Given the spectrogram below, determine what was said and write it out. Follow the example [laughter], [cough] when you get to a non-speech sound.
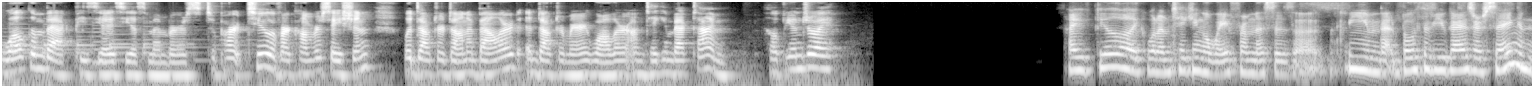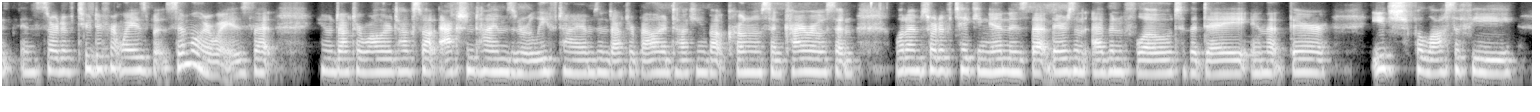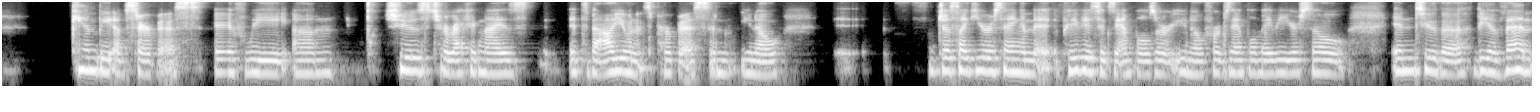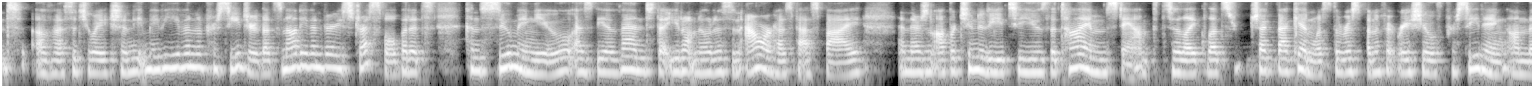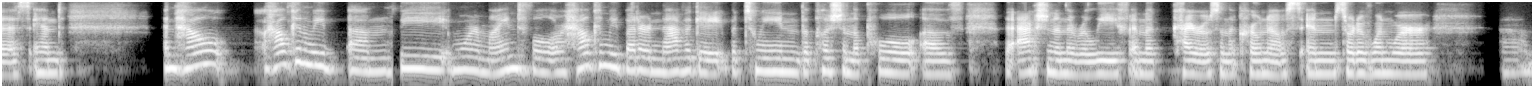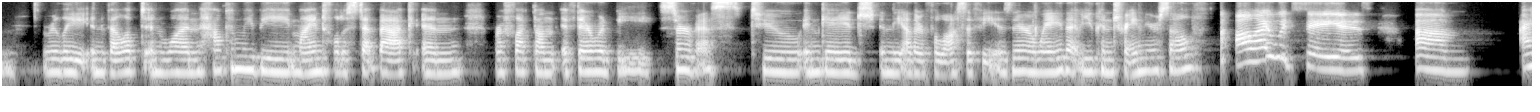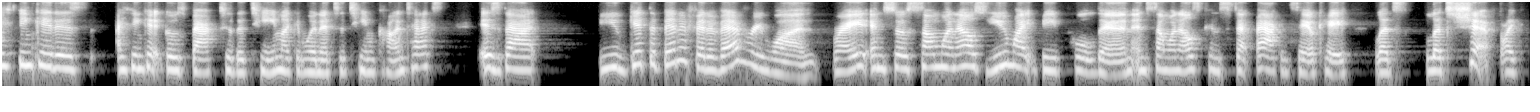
Welcome back, PCICS members, to part two of our conversation with Dr. Donna Ballard and Dr. Mary Waller on Taking Back Time. Hope you enjoy. I feel like what I'm taking away from this is a theme that both of you guys are saying in, in sort of two different ways, but similar ways. That, you know, Dr. Waller talks about action times and relief times, and Dr. Ballard talking about Chronos and Kairos. And what I'm sort of taking in is that there's an ebb and flow to the day, and that there, each philosophy can be of service if we um, choose to recognize its value and its purpose. And, you know, just like you were saying in the previous examples or you know for example maybe you're so into the the event of a situation maybe even a procedure that's not even very stressful but it's consuming you as the event that you don't notice an hour has passed by and there's an opportunity to use the time stamp to like let's check back in. What's the risk benefit ratio of proceeding on this? And and how how can we um, be more mindful or how can we better navigate between the push and the pull of the action and the relief and the kairos and the chronos? And sort of when we're um, really enveloped in one how can we be mindful to step back and reflect on if there would be service to engage in the other philosophy? Is there a way that you can train yourself? All i would say is um, i think it is I think it goes back to the team, like when it's a team context, is that you get the benefit of everyone, right? And so someone else, you might be pulled in and someone else can step back and say, okay, let's let's shift. Like,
